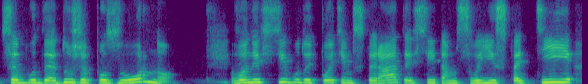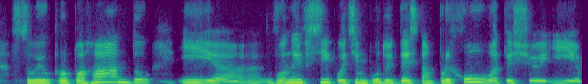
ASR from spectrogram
це буде дуже позорно. Вони всі будуть потім стирати всі там свої статті, свою пропаганду, і е, вони всі потім будуть десь там приховувати, що і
